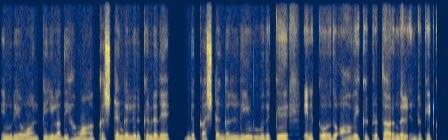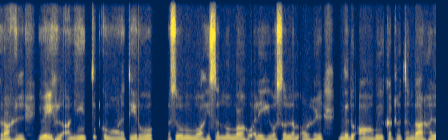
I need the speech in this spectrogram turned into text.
என்னுடைய வாழ்க்கையில் அதிகமாக கஷ்டங்கள் இருக்கின்றது. இந்த கஷ்டங்கள் நீங்குவதற்கு எனக்கு ஒரு துஆவை கற்றுத்தாருங்கள் என்று கேட்கிறார்கள். இவைகள் அனைத்திற்குமான தீர்வோ? ரசூலுல்லாஹி சல்லுல்லாஹு அலேஹி வசல்லம் அவர்கள் இந்த துஆவை கற்றுத்தந்தார்கள்.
